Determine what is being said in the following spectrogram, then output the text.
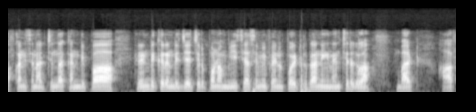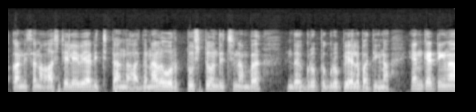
ஆப்கானிஸ்தான் அடிச்சிருந்தா கண்டிப்பாக ரெண்டுக்கு ரெண்டு ஜெயிச்சிருப்போம். நம்ம ஈஸியாக செமிஃபைனல் போயிட்டுருக்கா நீங்கள் நினச்சிருக்கலாம். பட் ஆப்கானிஸ்தான் ஆஸ்திரேலியாவே அடிச்சிட்டாங்க. அதனால் ஒரு ட்விஸ்ட் வந்துச்சு நம்ம இந்த குரூப் குரூப் ஏல பார்த்தீங்கன்னா ஏன்னு கேட்டிங்கன்னா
